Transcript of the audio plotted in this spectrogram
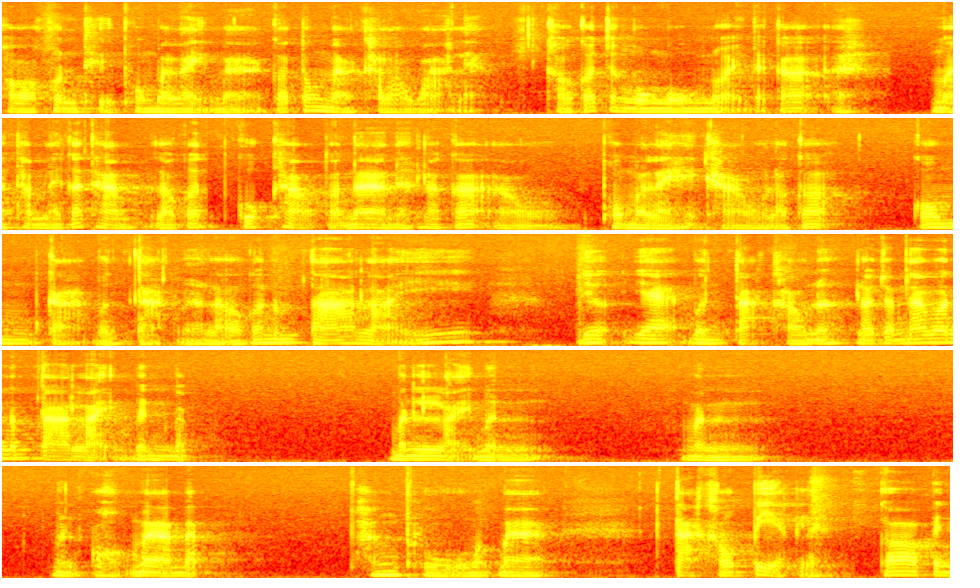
พอคนถือพวงมาลัยมา ก็ต้องมาคารวะแหละเขาก็จะงงๆหน่อย แต่ก็อะมาทำอะไรก็ทำเราก็กุกเข่าต่อหน้านะแล้วก็เอาพวงมาลัยให้เขาแล้วก็ก้มกราบบนตักนะเราก็น้ำตาไหล เยอะแยะบนตักเขาเนะเราจำได้ว่าน้ำตาไหลเป็นแบบ มันไหลเหมือนมันมันออกมาแบบพังพลูมากๆตักเขาเปียกเลย ก็เป็น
